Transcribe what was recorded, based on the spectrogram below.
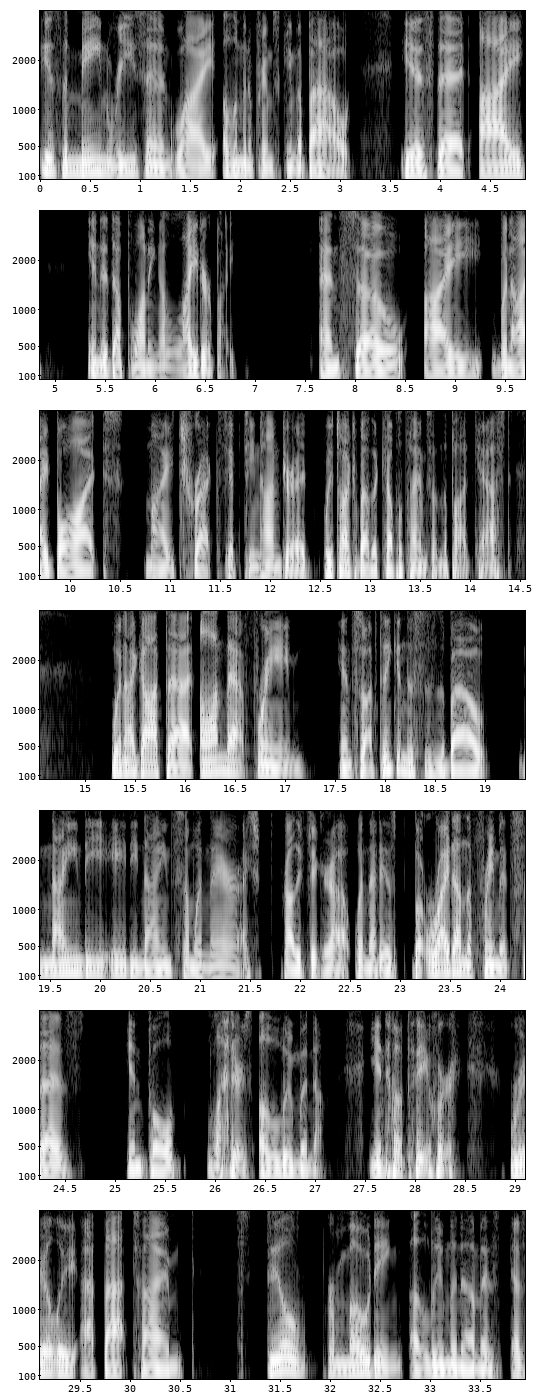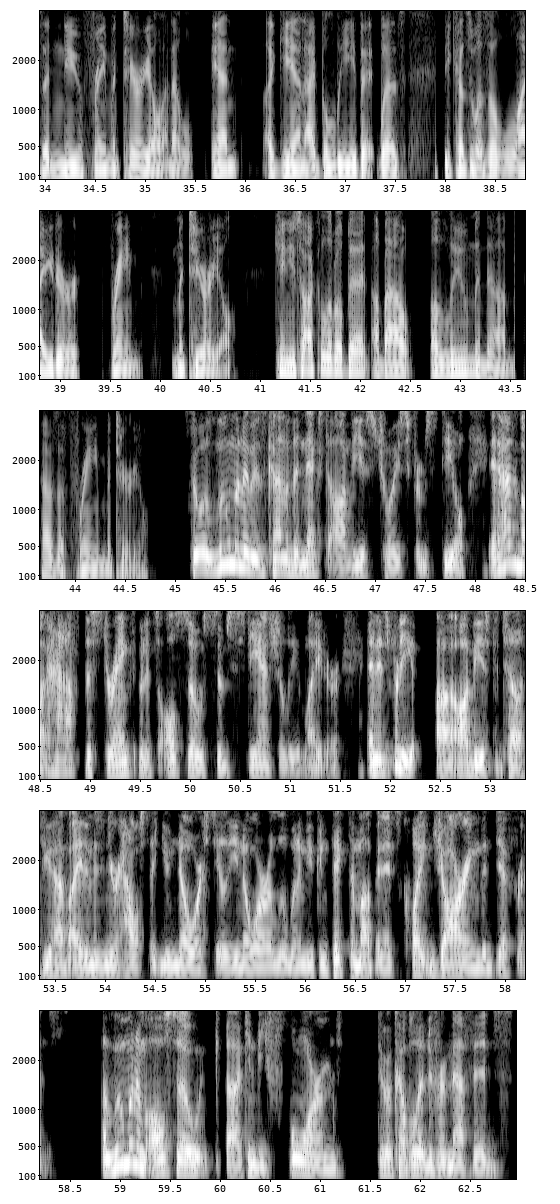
is the main reason why aluminum frames came about, is that I ended up wanting a lighter bike. And so I, when I bought my Trek 1500, we talked about it a couple times on the podcast. When I got that on that frame, and so I'm thinking this is about 90, 89, someone there. I should probably figure out when that is. But right on the frame, it says in bold letters aluminum. You know, they were really at that time still promoting aluminum as as a new frame material and a, and again I believe it was because it was a lighter frame material. Can you talk a little bit about aluminum as a frame material? So aluminum is kind of the next obvious choice from steel. It has about half the strength, but it's also substantially lighter. And it's pretty uh, obvious to tell if you have items in your house that you know are steel, you know are aluminum. You can pick them up, and it's quite jarring the difference. Aluminum also uh, can be formed through a couple of different methods,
